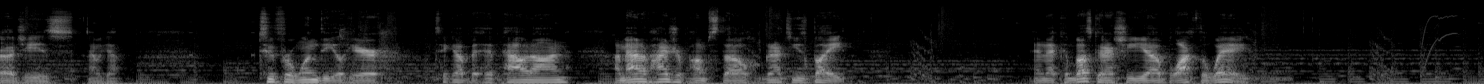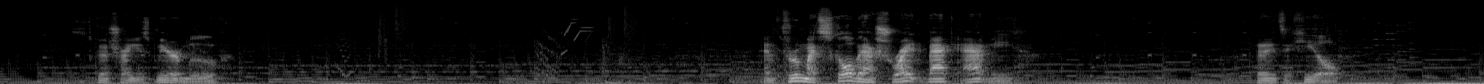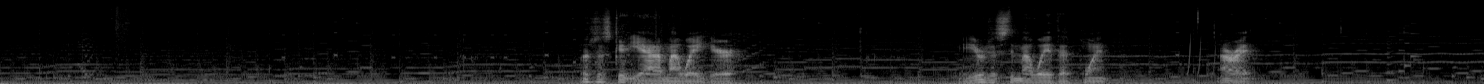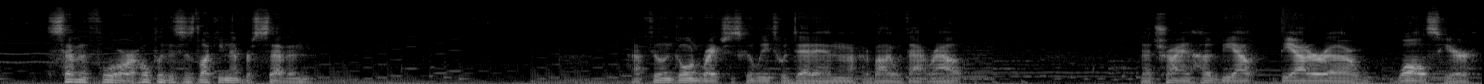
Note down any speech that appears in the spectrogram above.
Oh, geez. Now we got two for one deal here. Take out the Hippowdon. I'm out of Hydro Pumps, though. I'm going to have to use Bite. And that Combusken can actually uh, block the way. Just going to try to use Mirror Move. And threw my Skull Bash right back at me. I need to heal. Let's just get you out of my way here. You're just in my way at that point. Alright. Seventh floor. Hopefully this is lucky number seven. I'm feeling going right just going to lead to a dead end. I'm not going to bother with that route. I'm Gonna try and hug the out the outer uh, walls here.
